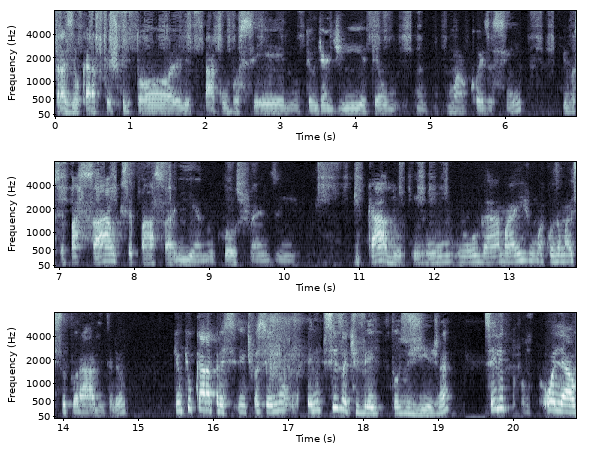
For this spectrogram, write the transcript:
trazer o cara para o teu escritório, ele tá com você no teu dia a dia, ter um, um, uma coisa assim, e você passar o que você passaria no Close Friends em picado em um, lugar mais, uma coisa mais estruturada, entendeu? Porque o que o cara precisa, tipo assim, ele não, ele não precisa te ver todos os dias, né? Se ele olhar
